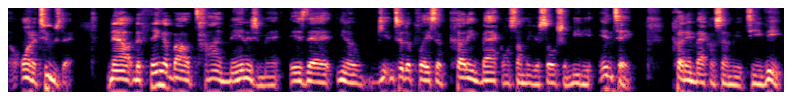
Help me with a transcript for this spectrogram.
on a Tuesday. Now, the thing about time management is that, you know, getting to the place of cutting back on some of your social media intake, cutting back on some of your TV.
